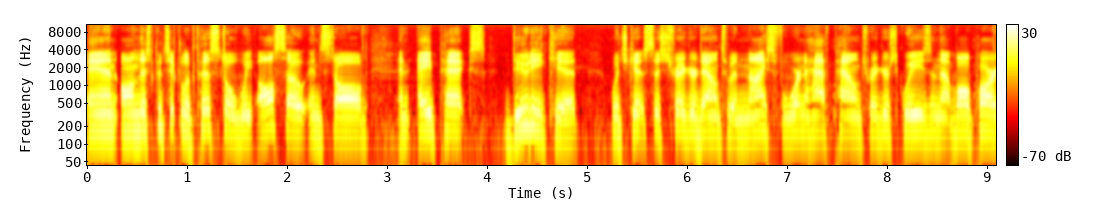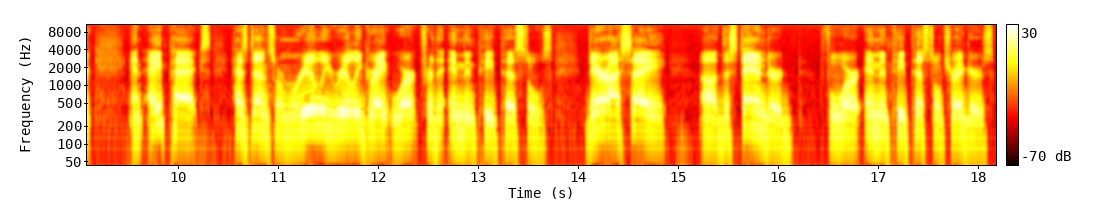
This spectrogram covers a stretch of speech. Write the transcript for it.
And on this particular pistol, we also installed an Apex duty kit which gets this trigger down to a nice four and a half pound trigger squeeze in that ballpark. And Apex has done some really, really great work for the M&P pistols. Dare I say, uh, the standard for M&P pistol triggers.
